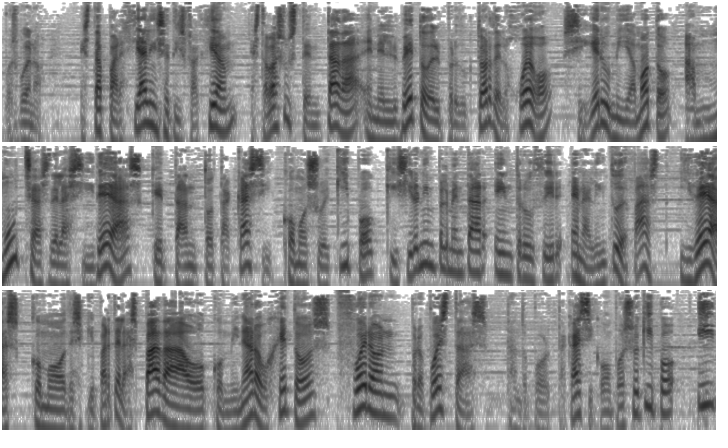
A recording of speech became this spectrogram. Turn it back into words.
Pues bueno, esta parcial insatisfacción estaba sustentada en el veto del productor del juego, Shigeru Miyamoto, a muchas de las ideas que tanto Takashi como su equipo quisieron implementar e introducir en A Link to the Past. Ideas como desequiparte la espada o combinar objetos fueron propuestas tanto por Takashi como por su equipo y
